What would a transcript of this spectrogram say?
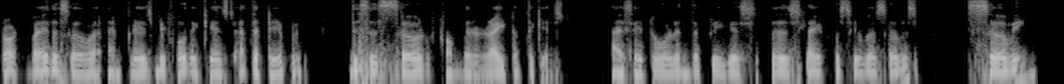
brought by the server and placed before the guest at the table. This is served from the right of the guest. As I told in the previous uh, slide for silver service, serving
